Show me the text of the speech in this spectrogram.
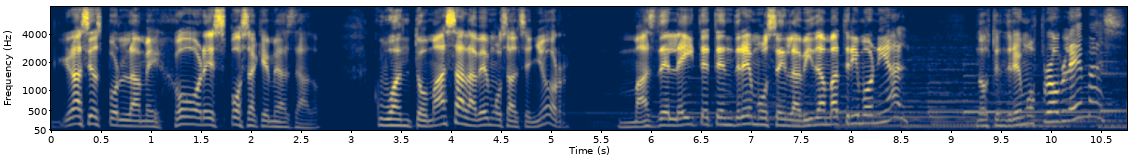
Gracias por la mejor esposa que me has dado. Cuanto más alabemos al Señor, más deleite tendremos en la vida matrimonial. No tendremos problemas.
